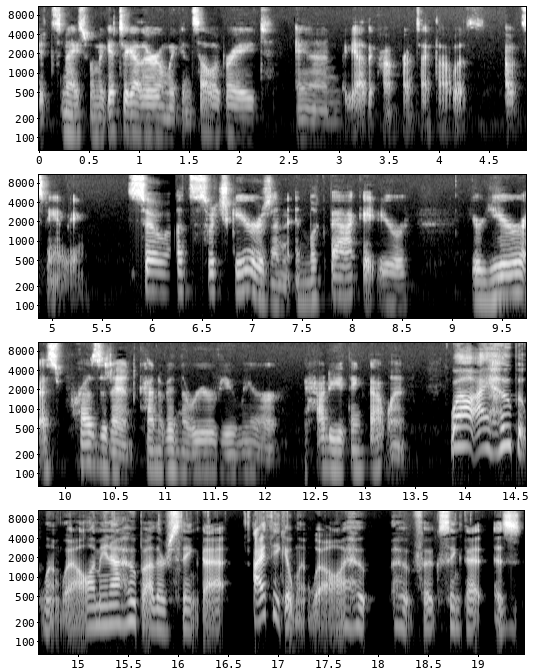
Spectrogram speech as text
it's nice when we get together and we can celebrate. And yeah, the conference I thought was outstanding. So let's switch gears and, and look back at your your year as president, kind of in the rearview mirror. How do you think that went? Well, I hope it went well. I mean, I hope others think that. I think it went well. I hope I hope folks think that as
